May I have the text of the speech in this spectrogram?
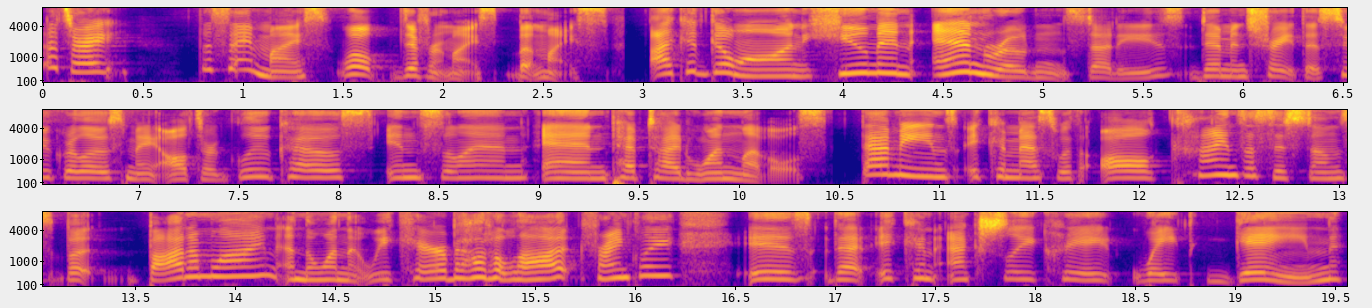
That's right the same mice, well, different mice, but mice. I could go on. Human and rodent studies demonstrate that sucralose may alter glucose, insulin, and peptide 1 levels. That means it can mess with all kinds of systems, but bottom line, and the one that we care about a lot, frankly, is that it can actually create weight gain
